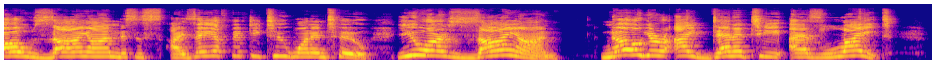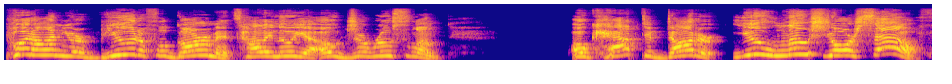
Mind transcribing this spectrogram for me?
Oh, Zion, this is Isaiah 52, 1 and 2. You are Zion. Know your identity as light. Put on your beautiful garments. Hallelujah. Oh, Jerusalem. Oh, captive daughter, you loose yourself.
